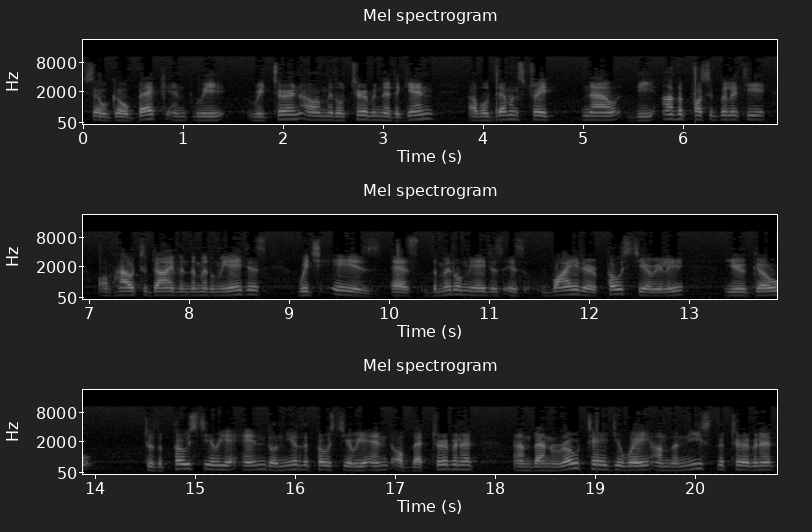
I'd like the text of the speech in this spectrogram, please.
So go back and we return our middle turbinate again. I will demonstrate now the other possibility of how to dive in the middle meatus, which is, as the middle meatus is wider posteriorly, you go to the posterior end or near the posterior end of that turbinate and then rotate your way underneath the turbinate,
